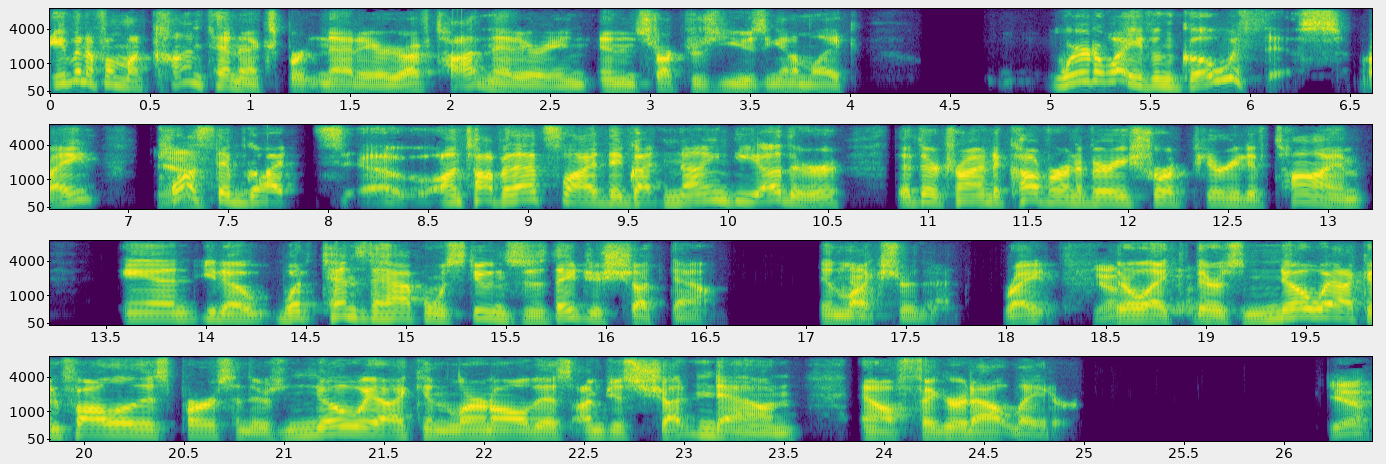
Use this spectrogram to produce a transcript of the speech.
even if I'm a content expert in that area, I've taught in that area, and, and instructors using it, I'm like, where do I even go with this? Right. Yeah. Plus, they've got uh, on top of that slide, they've got 90 other that they're trying to cover in a very short period of time. And you know what tends to happen with students is they just shut down in lecture then, right? Yep. They're like, there's no way I can follow this person. There's no way I can learn all this. I'm just shutting down and I'll figure it out later. Yeah.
